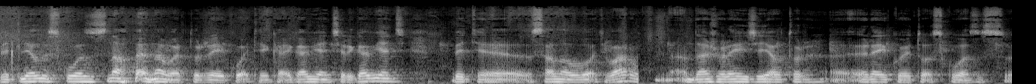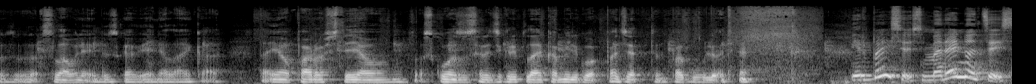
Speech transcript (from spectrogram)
Bet lielas kozes nav, nav var tur rēkot, tikai gaviens ir gaviens, bet salauzot varu. Dažu reizi jau tur rēkoja tos kozes slavlības gavieņa laikā. Tā jau parasti jau tos kozes redz grib laikam ilgāk padzert un pagūļot. Ir beigusies, man renocīs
